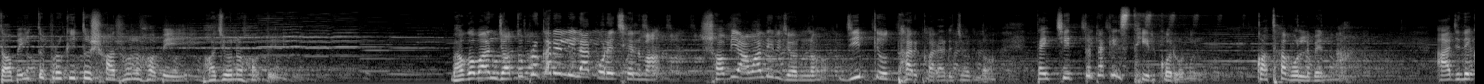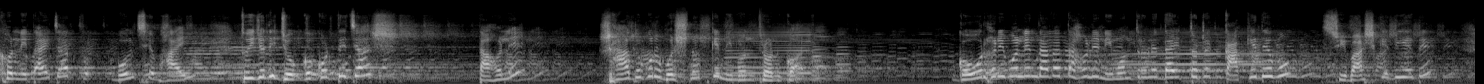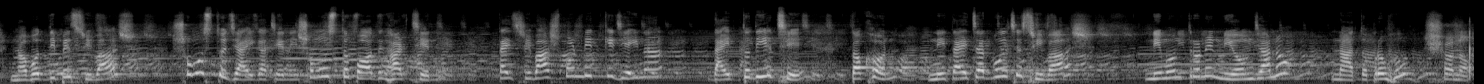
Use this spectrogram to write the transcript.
তবেই তো প্রকৃত সাধন হবে, ভজন হবে। ভগবান যত প্রকারের লীলা করেছেন মা, সবই আমাদের জন্য, জীবকে উদ্ধার করার জন্য। তাই চিত্তটাকে স্থির করুন, কথা বলবেন না। আজ দেখুন নিতাই চাঁদ বলছে, ভাই, তুই যদি যজ্ঞ করতে চাস, তাহলে সাধুগুরু বৈষ্ণবকে নিমন্ত্রণ কর। গৌরহরি বললেন, দাদা, তাহলে নিমন্ত্রণের দায়িত্বটা কাকে দেব? শ্রীবাসকে দিয়ে দে। নবদ্বীপে শ্রীবাস সমস্ত জায়গা চেনে, সমস্ত পদ ঘাট চেনে। তাই শ্রীবাস পণ্ডিতকে যেই না দায়িত্ব দিয়েছে, তখন নিতাইচাঁদ বলছে, শ্রীবাস, নিমন্ত্রণের নিয়ম জানো না তো প্রভু? শোনো।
